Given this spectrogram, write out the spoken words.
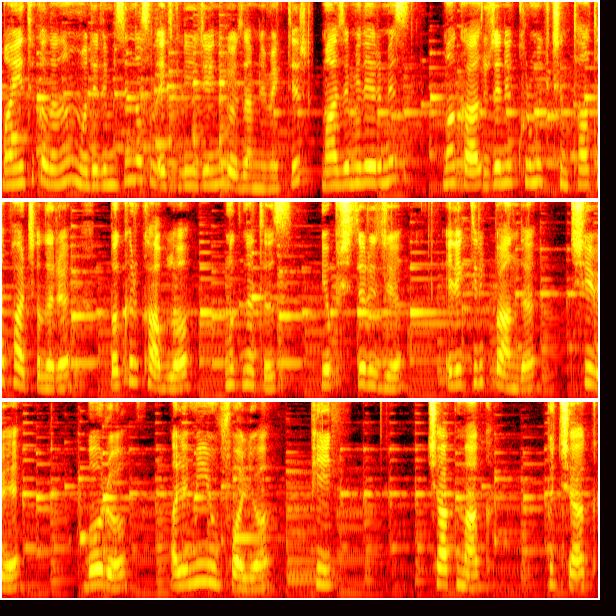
manyetik alanın modelimizi nasıl etkileyeceğini gözlemlemektir. Malzemelerimiz makas, düzenek kurmak için tahta parçaları, bakır kablo, mıknatıs, yapıştırıcı, elektrik bandı, çivi, boru, alüminyum folyo, pil, çakmak, bıçak,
